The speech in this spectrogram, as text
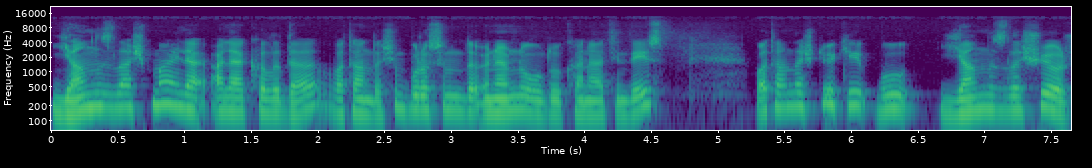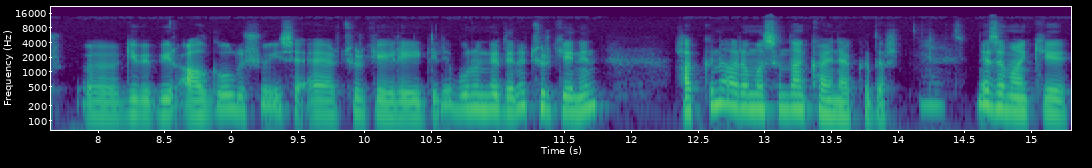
Yalnızlaşmayla alakalı da vatandaşın burasının da önemli olduğu kanaatindeyiz. Vatandaş diyor ki bu yalnızlaşıyor e, gibi bir algı oluşuyor ise eğer Türkiye ile ilgili bunun nedeni Türkiye'nin hakkını aramasından kaynaklıdır. Evet. Ne zaman ki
